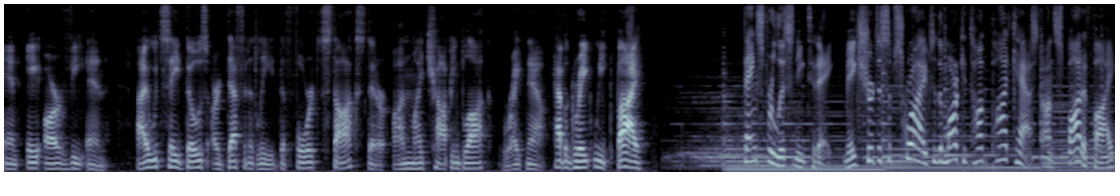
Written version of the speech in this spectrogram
and ARVN. I would say those are definitely the four stocks that are on my chopping block right now. Have a great week. Bye. Thanks for listening today. Make sure to subscribe to the Market Talk podcast on Spotify,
